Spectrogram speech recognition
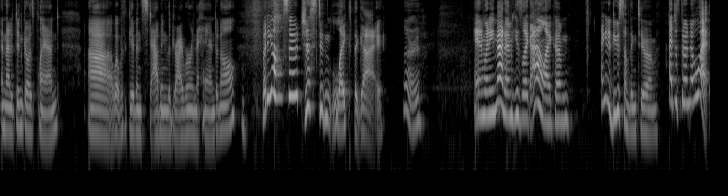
and that it didn't go as planned. Uh, what with Gibbons stabbing the driver in the hand and all. But he also just didn't like the guy. All right. And when he met him, he's like, I don't like him. I'm going to do something to him. I just don't know what.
